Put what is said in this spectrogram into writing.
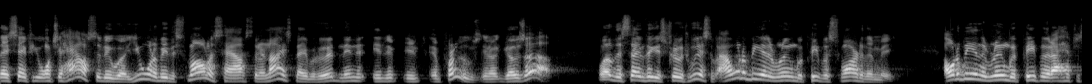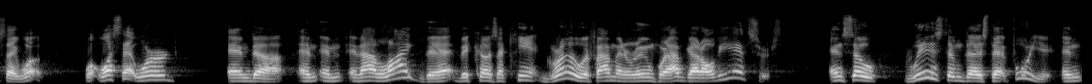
they say if you want your house to do well, you want to be the smallest house in a nice neighborhood, and then it, it, it improves, you know, it goes up. Well, the same thing is true with wisdom. I want to be in a room with people smarter than me. I want to be in the room with people that I have to say, what, what what's that word? And, uh, and, and, and I like that because I can't grow if I'm in a room where I've got all the answers. And so wisdom does that for you. And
